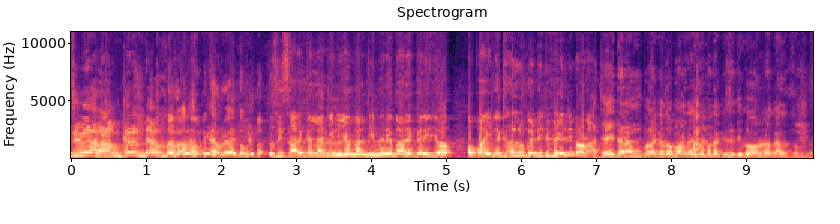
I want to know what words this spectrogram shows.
ਜਿਵੇਂ ਆਰਾਮ ਕਰਨ ਡਿਆ ਹੁੰਦਾ। ਆਰਾਮ ਨਹੀਂ ਕਰ ਰਿਹਾ ਹੁੰਦਾ ਬੰਦਾ। ਤੁਸੀਂ ਸਾਰੇ ਗੱਲਾਂ ਜਿੰਨੀਆਂ ਮਰਜ਼ੀ ਮੇਰੇ ਬਾਰੇ ਕਰੀ ਜਾਓ ਉਹ ਭਾਈ ਨੇ ਕੱਲ ਨੂੰ ਗੱਡੀ 'ਚ ਫੇਰ ਨਹੀਂ ਪਾਉਣਾ। ਅੱਛਾ ਇਦਾਂ ਦਾ ਮੂੰਹ ਭਲਾ ਕਦੋਂ ਬਣਦਾ ਜਦੋਂ ਬੰਦਾ ਕਿਸੇ ਦੀ ਗੌਰ ਨਾਲ ਗੱਲ ਸੁਣਦਾ।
